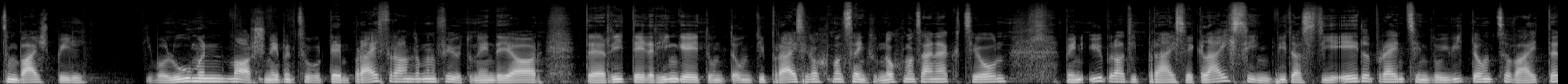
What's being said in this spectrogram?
zum Beispiel die Volumenmarschen eben zu den Preisverhandlungen führt und Ende Jahr der Retailer hingeht und, und die Preise nochmals senkt und nochmals eine Aktion, wenn überall die Preise gleich sind, wie das die Edelbrands sind, Louis Vuitton und so weiter,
